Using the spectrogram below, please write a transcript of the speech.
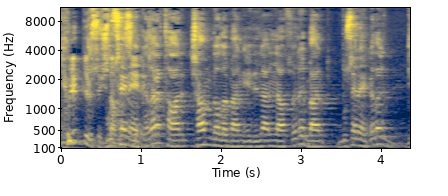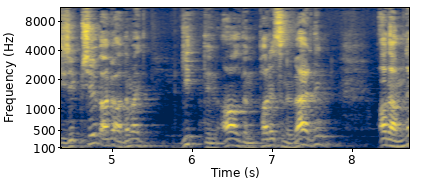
Ya, Kulüptür suçlanması. Bu seneye gerekiyor. kadar Tarık Çamdal'a ben edilen lafları ben bu seneye kadar diyecek bir şey yok abi adama gittin aldın parasını verdin adam da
